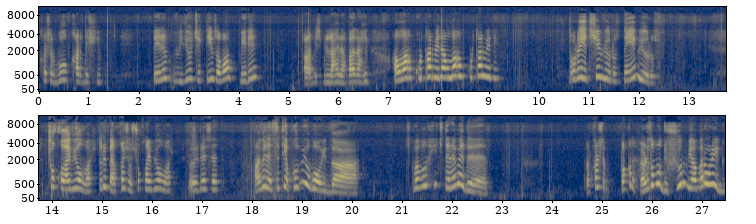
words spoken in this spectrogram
Arkadaşlar bu kardeşim benim video çektiğim zaman beni Bismillahirrahmanirrahim. Allah'ım kurtar beni. Allah'ım kurtar beni. Oraya yetişemiyoruz. Değemiyoruz. Çok kolay bir yol var. Durun bir arkadaşlar. Çok kolay bir yol var. Öyle reset. Abi reset yapılmıyor bu oyunda. Ben bunu hiç denemedim. Arkadaşlar bakın her zaman düşüyorum ya. Ben oraya...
